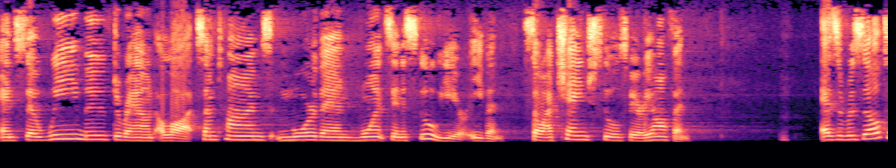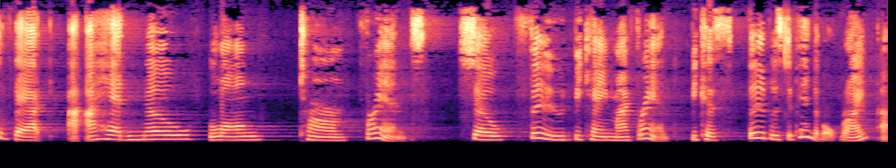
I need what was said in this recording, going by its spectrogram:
And so we moved around a lot, sometimes more than once in a school year even. So I changed schools very often. As a result of that, I had no long term friends. So food became my friend because food was dependable, right? Uh,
